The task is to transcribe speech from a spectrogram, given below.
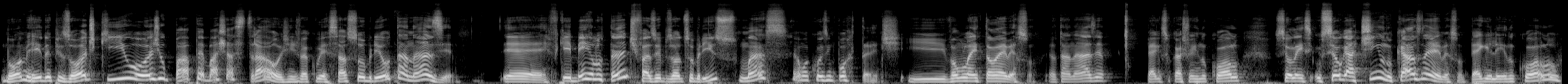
nome aí do episódio que hoje o papo é baixo astral. A gente vai conversar sobre eutanásia. É, fiquei bem relutante fazer um episódio sobre isso, mas é uma coisa importante. E vamos lá então, Emerson. Eutanásia, pega seu cachorrinho no colo, seu, o seu gatinho, no caso, né, Emerson? Pega ele aí no colo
